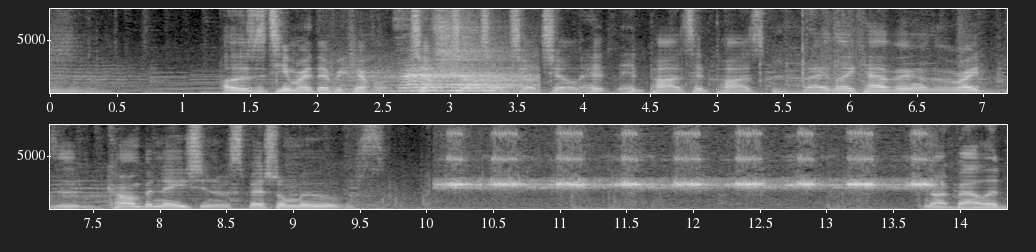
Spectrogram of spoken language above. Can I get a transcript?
Oh, there's a team right there. Be careful. Chill, chill, chill, chill, chill. Hit, hit pause, hit pause. I like having the right uh, combination of special moves. Not valid.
